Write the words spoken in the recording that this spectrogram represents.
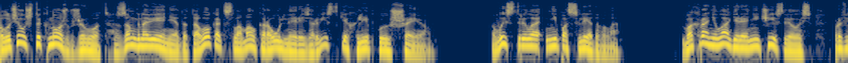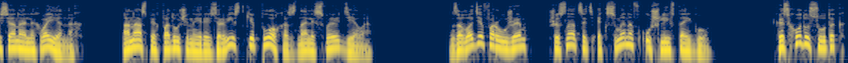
Получил штык-нож в живот за мгновение до того, как сломал караульной резервистке хлипкую шею. Выстрела не последовало. В охране лагеря не числилось профессиональных военных, а наспех подученные резервистки плохо знали свое дело. Завладев оружием, 16 эксменов ушли в тайгу. К исходу суток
